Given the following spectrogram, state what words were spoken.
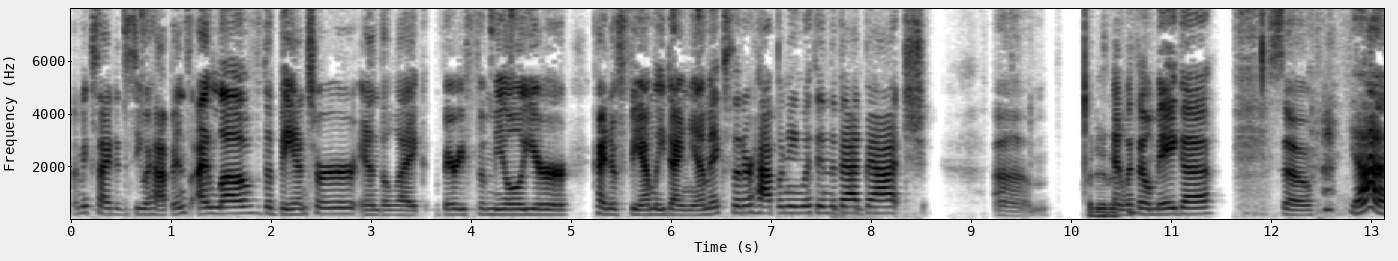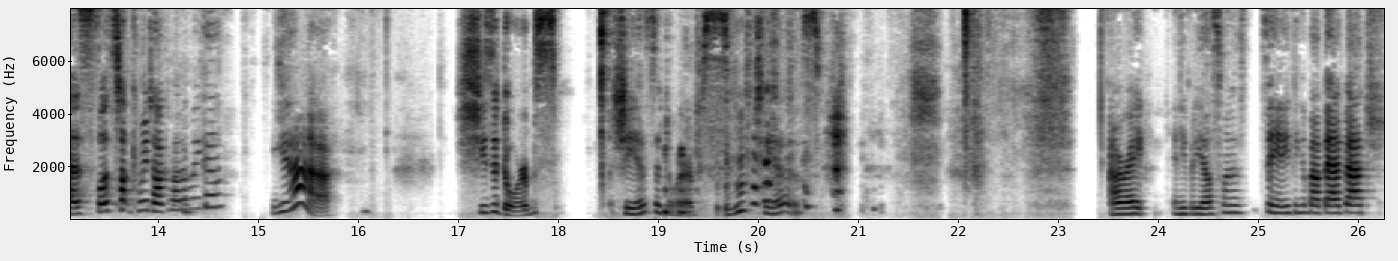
I'm excited to see what happens. I love the banter and the like very familiar kind of family dynamics that are happening within the Bad Batch. Um, Hi, David. and with Omega. So, yes. Let's talk. Can we talk about Omega? yeah. She's adorbs. She is adorbs. she is. All right. Anybody else want to say anything about Bad Batch?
